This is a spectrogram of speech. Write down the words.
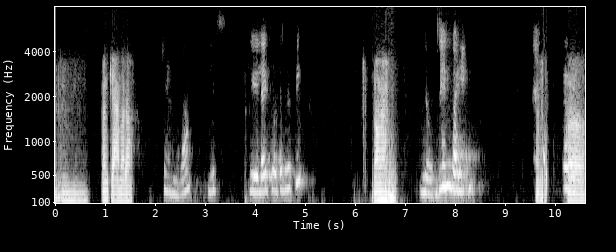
mm, and camera. camera. Yes. Do you like photography? No ma'am. No. Then why? Uh,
